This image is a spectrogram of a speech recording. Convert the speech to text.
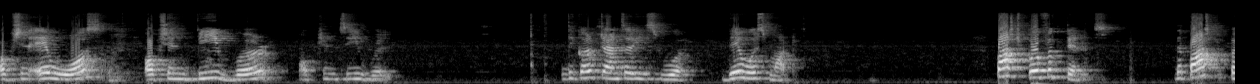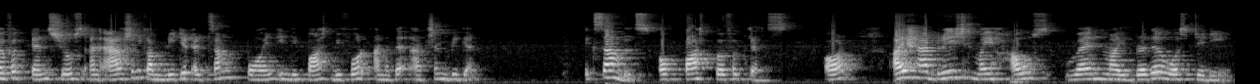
Option A was, option B were, option C will. The correct answer is were. They were smart. Past perfect tense. The past perfect tense shows an action completed at some point in the past before another action began. Examples of past perfect tense are I had reached my house when my brother was studying.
